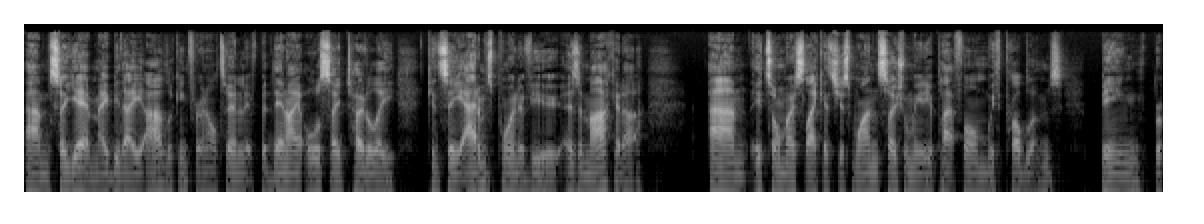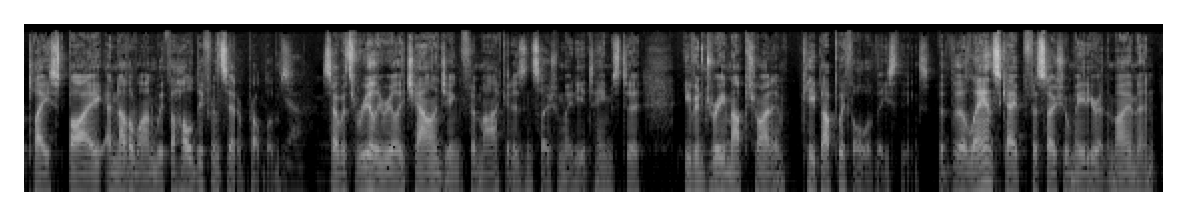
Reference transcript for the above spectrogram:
Um, so yeah, maybe they are looking for an alternative. But then I also totally can see Adam's point of view as a marketer. Um, it's almost like it's just one social media platform with problems being replaced by another one with a whole different set of problems. Yeah. So it's really, really challenging for marketers and social media teams to even dream up trying to keep up with all of these things. But the landscape for social media at the moment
